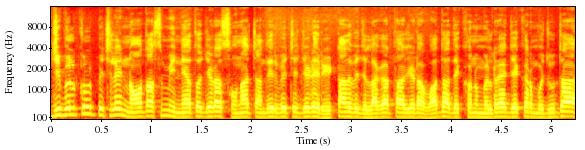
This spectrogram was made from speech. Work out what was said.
ਜੀ। ਬਿਲਕੁਲ ਪਿਛਲੇ 9-10 ਮਹੀਨਿਆਂ ਤੋਂ ਜਿਹੜਾ ਸੋਨਾ ਚਾਂਦੀ ਦੇ ਵਿੱਚ ਜਿਹੜੇ ਰੇਟਾਂ ਦੇ ਵਿੱਚ ਲਗਾਤਾਰ ਜਿਹੜਾ ਵਾਧਾ ਦੇਖਣ ਨੂੰ ਮਿਲ ਰਿਹਾ ਜੇਕਰ ਮੌਜੂਦਾ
